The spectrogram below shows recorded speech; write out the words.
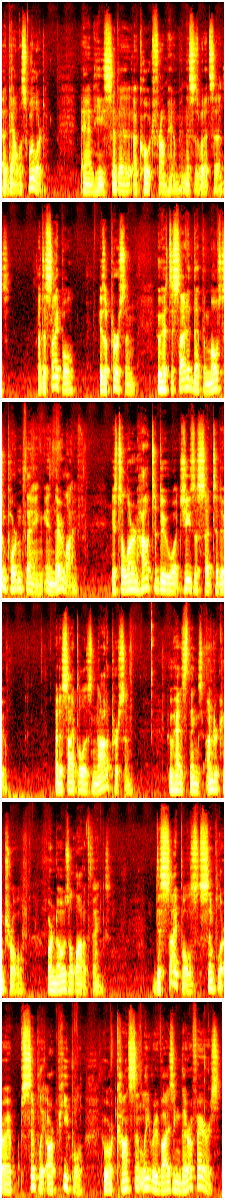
uh, Dallas Willard, and he sent a, a quote from him, and this is what it says A disciple is a person who has decided that the most important thing in their life is to learn how to do what Jesus said to do. A disciple is not a person who has things under control or knows a lot of things. Disciples are, simply are people who are constantly revising their affairs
